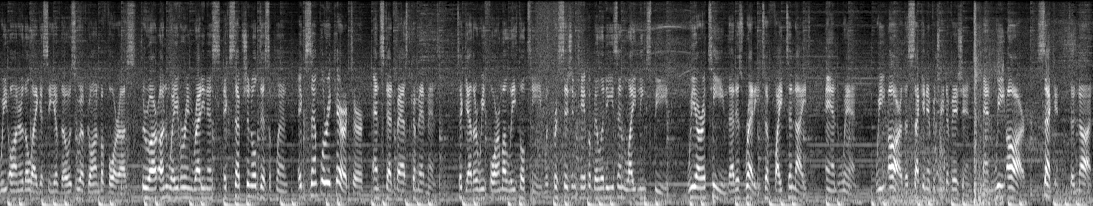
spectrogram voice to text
We honor the legacy of those who have gone before us through our unwavering readiness, exceptional discipline, exemplary character, and steadfast commitment. Together we form a lethal team with precision capabilities and lightning speed. We are a team that is ready to fight tonight and win. We are the 2nd Infantry Division, and we are second to none.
